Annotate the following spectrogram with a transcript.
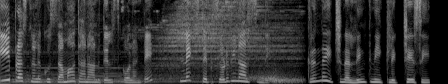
ఈ ప్రశ్నలకు సమాధానాలు తెలుసుకోవాలంటే నెక్స్ట్ ఎపిసోడ్ వినాల్సిందే. క్రింద ఇచ్చిన లింక్ని క్లిక్ చేసి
